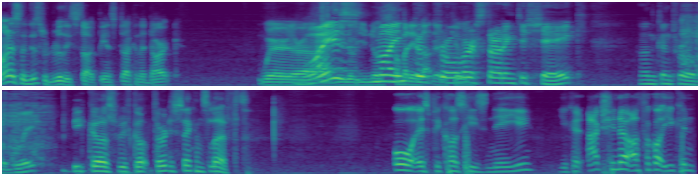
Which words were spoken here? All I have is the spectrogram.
Honestly, this would really suck being stuck in the dark. Where uh, Why you is know, you know my somebody out there to kill controller starting to shake uncontrollably? Because we've got 30 seconds left. Or it's because he's near you. You can actually no. I forgot. You can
